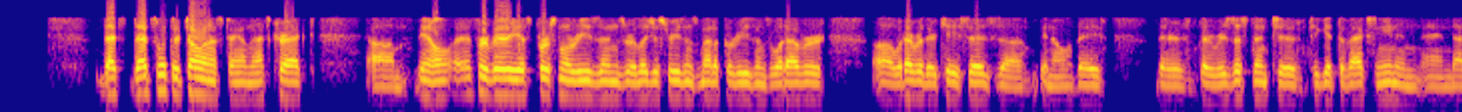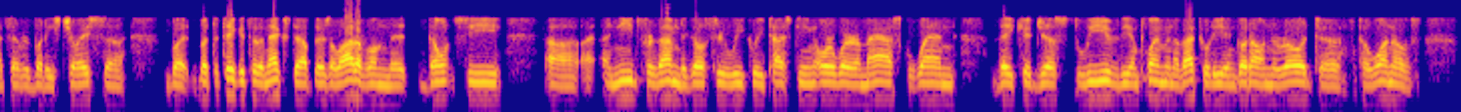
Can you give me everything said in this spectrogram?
That's that's what they're telling us, Pam. That's correct. Um, you know, for various personal reasons, religious reasons, medical reasons, whatever, uh, whatever their case is, uh, you know, they they're they're resistant to to get the vaccine, and and that's everybody's choice. Uh, but but to take it to the next step, there's a lot of them that don't see uh, a need for them to go through weekly testing or wear a mask when they could just leave the employment of equity and go down the road to to one of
